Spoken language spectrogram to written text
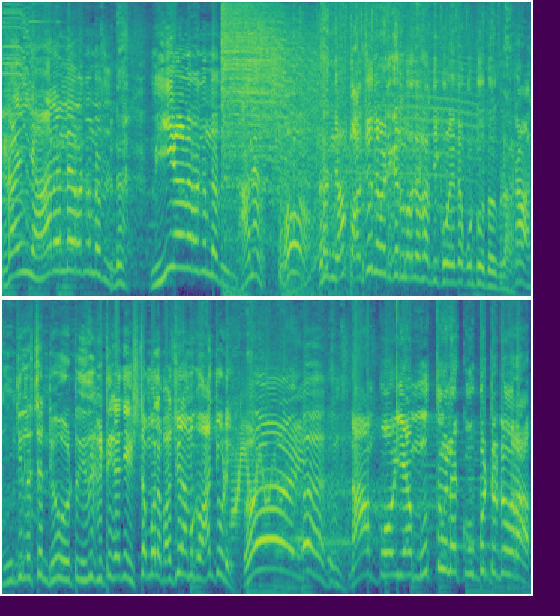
എടാ ഞാനല്ല ഇറങ്ങുന്നത്? നീയാണ് ഇറങ്ങുന്നത്? ഞാനാ? ഓ. എടാ ഞാൻ പശുവിനെ മേടിക്കാൻ പറഞ്ഞാ നീ എന്നെ കൊണ്ടുവന്നത് ഇവിടെ. അഞ്ചു ലക്ഷം രൂപ ഇട്ട് ഇത് കിട്ടി കഴിഞ്ഞാൽ இஷ்டம் போல பசு நமக்கு வாங்கி கொடு நான் போய் என் முத்துவனை கூப்பிட்டுட்டு வரான்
